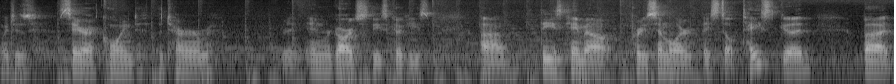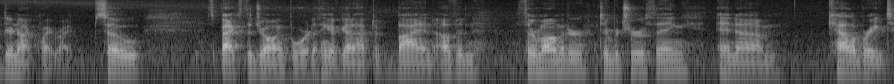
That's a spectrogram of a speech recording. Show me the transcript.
which is Sarah coined the term in regards to these cookies. Uh, these came out pretty similar. They still taste good, but they're not quite right. So it's back to the drawing board. I think I've got to have to buy an oven thermometer temperature thing and um, calibrate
